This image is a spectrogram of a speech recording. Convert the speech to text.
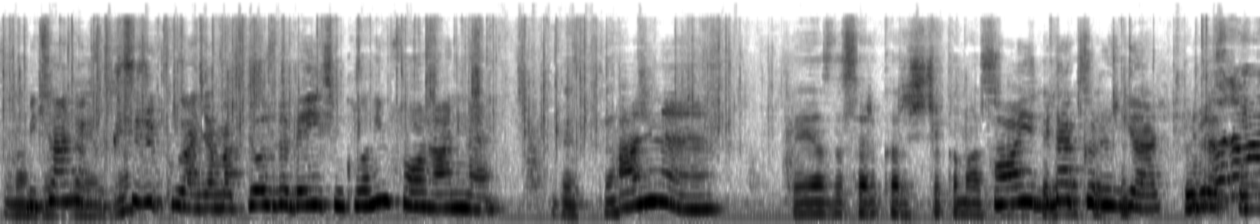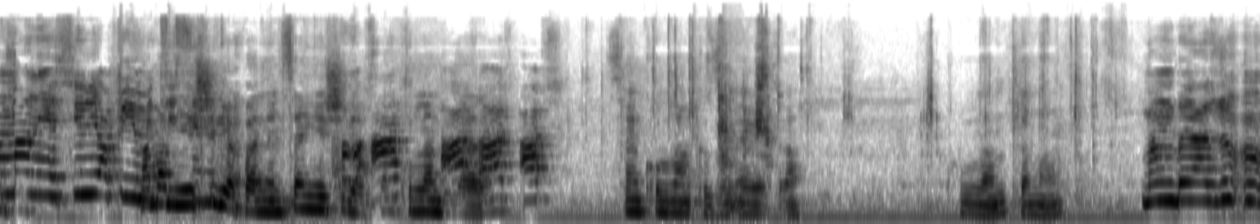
kullanacağım. Bir tane beyazı. küçücük kullanacağım. Bak göz bebeği için kullanayım sonra anne. Bir dakika. Anne. Beyazla sarı karışacak ama aslında. Hayır bir dakika Rüzgar. Dur O biraz zaman kullan. ben yeşil yapayım. Tamam ikisini. yeşil yap annem. Sen yeşil yap. Sen kullan at, Dilara. at, at. Sen kullan kızım. Evet al. Kullan tamam. Ben birazdan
